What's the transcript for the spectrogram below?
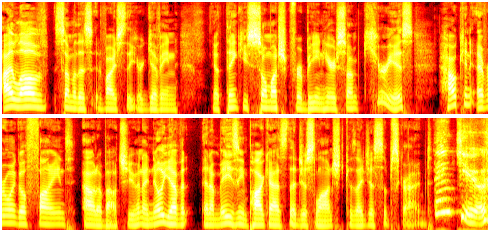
I love some of this advice that you're giving. Know, thank you so much for being here. So I'm curious, how can everyone go find out about you? And I know you have an, an amazing podcast that just launched because I just subscribed. Thank you.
